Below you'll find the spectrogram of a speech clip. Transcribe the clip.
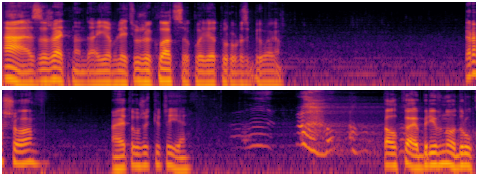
А, зажать надо. А я, блядь, уже клацаю, клавиатуру разбиваю. Хорошо. А это уже что-то я. Толкай бревно, друг.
